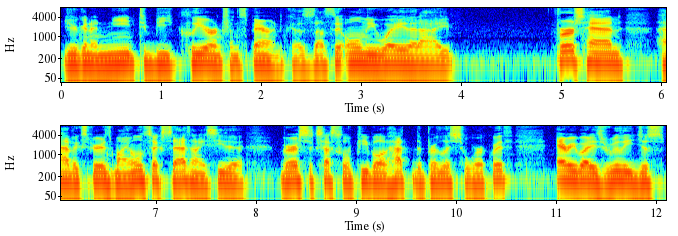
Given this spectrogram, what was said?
you're gonna need to be clear and transparent because that's the only way that I firsthand have experienced my own success and I see the very successful people I've had the privilege to work with. Everybody's really just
